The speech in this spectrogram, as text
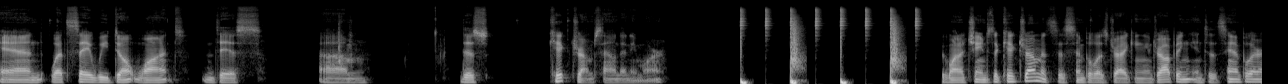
And let's say we don't want this um, this kick drum sound anymore. We want to change the kick drum. It's as simple as dragging and dropping into the sampler.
